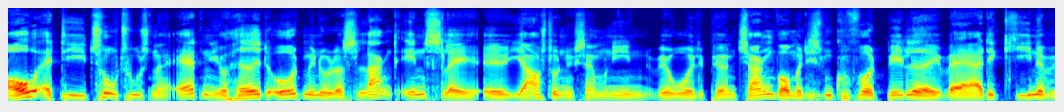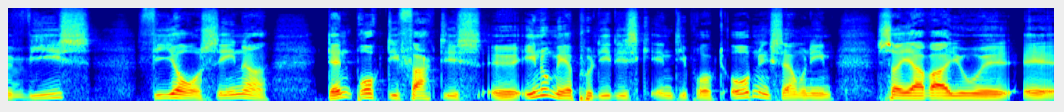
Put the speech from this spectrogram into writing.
Og at de i 2018 jo havde et 8 minutters langt indslag øh, i afslutningsceremonien ved OL i Pyeongchang, hvor man ligesom kunne få et billede af, hvad er det, Kina vil vise fire år senere den brugte de faktisk øh, endnu mere politisk, end de brugte åbningsceremonien. Så jeg var jo øh, øh,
